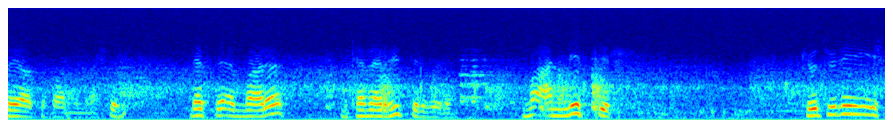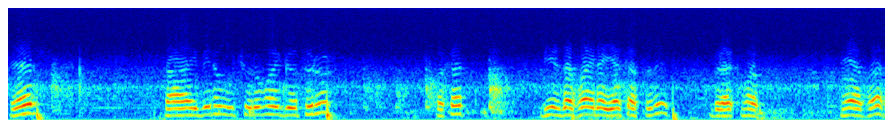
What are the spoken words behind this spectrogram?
Veya subhanallah. İşte nefs-i emmare mütemerrittir böyle. Muannittir. Kötülüğü işler, sahibini uçuruma götürür fakat bir defayla yakasını bırakmaz. Ne yapar?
